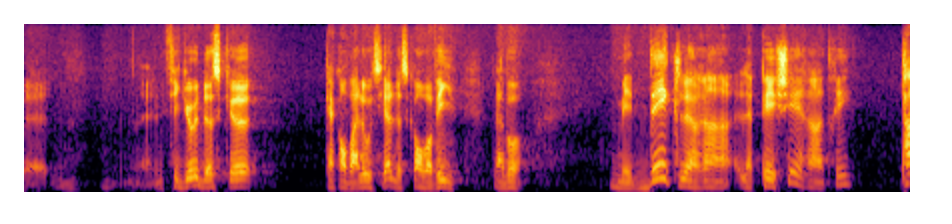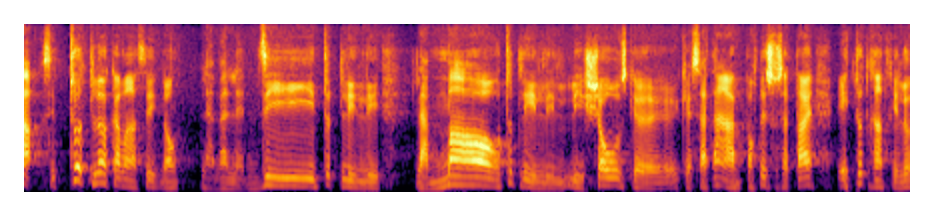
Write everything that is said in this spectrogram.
euh, une figure de ce que, quand on va aller au ciel, de ce qu'on va vivre là-bas. Mais dès que le, péché est rentré, c'est tout là commencé. Donc, la maladie, toutes les, les- la mort, toutes les, choses que, que Satan a apportées sur cette terre, est tout rentré là.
